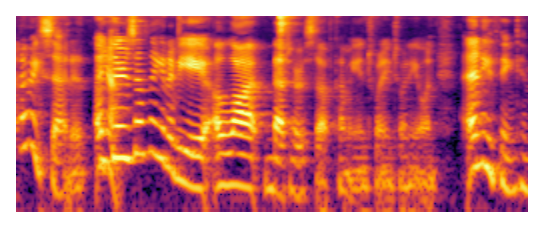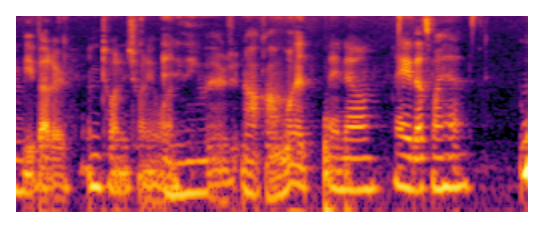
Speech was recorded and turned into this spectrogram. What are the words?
I'm excited. Uh, Yeah. There's definitely going to be a lot better stuff coming in 2021. Anything can be better in 2021. Anything better? Knock on wood. I know. Hey, that's my head.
